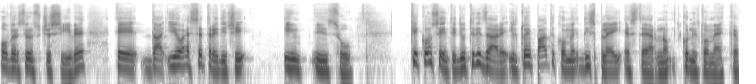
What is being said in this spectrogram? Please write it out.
o versioni successive e da iOS 13 in, in su, che consente di utilizzare il tuo iPad come display esterno con il tuo Mac.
